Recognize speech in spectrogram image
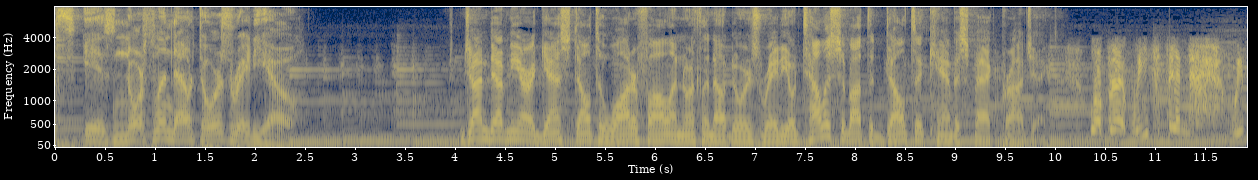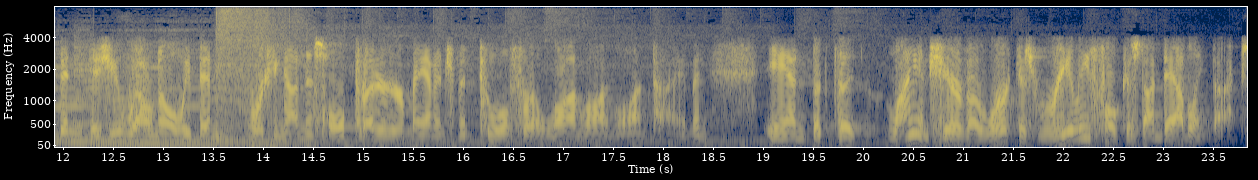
This is Northland Outdoors Radio. John Devney, our guest, Delta Waterfowl on Northland Outdoors Radio. Tell us about the Delta Canvasback project. Well, Brett, we've been we've been, as you well know, we've been working on this whole predator management tool for a long, long, long time, and and but the lion's share of our work is really focused on dabbling ducks,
